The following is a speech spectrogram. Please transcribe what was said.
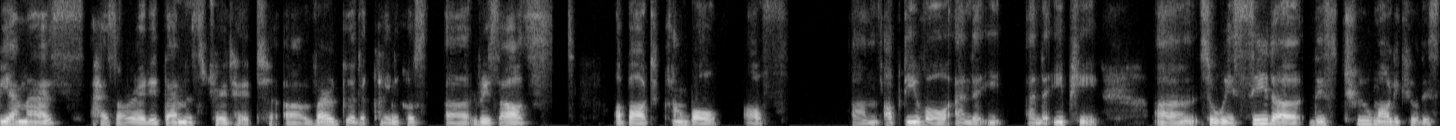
BMS has already demonstrated uh, very good clinical uh, results about combo of um, Opdivo and the, and the EP. So we see the these two molecules, these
